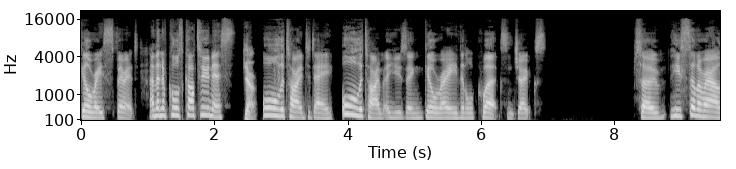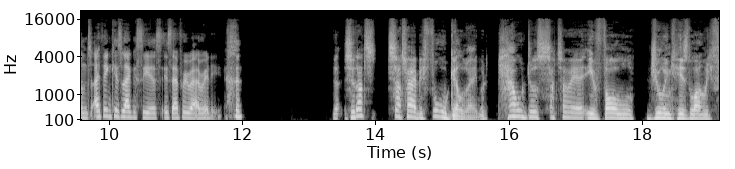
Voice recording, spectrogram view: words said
Gillray's spirit. And then, of course, cartoonists yeah. all the time today, all the time are using Gillray little quirks and jokes. So he's still around. I think his legacy is, is everywhere, really. so that's satire before Gillray, but how does satire evolve during his life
